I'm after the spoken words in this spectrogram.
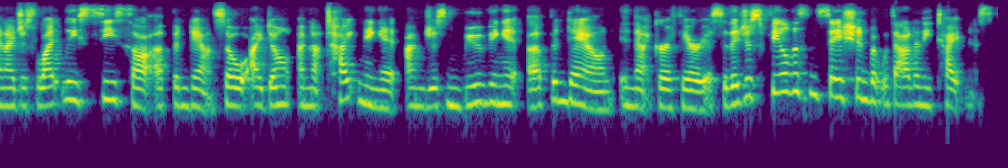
and I just lightly seesaw up and down. So I don't, I'm not tightening it. I'm just moving it up and down in that girth area. So they just feel the sensation, but without any tightness.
